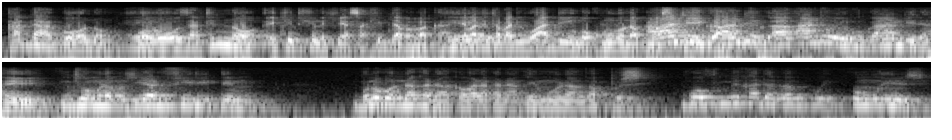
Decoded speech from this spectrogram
kadaaga ono Eh. olowooza nti nno ekintu kino kyeyasakidde ababaka. Eh. yabadde tabali wadinga okumulonda ku anti masiteeka anti- anti wenkugambira Eh. nti omulamuzi yalufiiriddemu. Buno bonna kano akawala kano akemoolanga pusi gwovume kadaga gwe omwenzi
